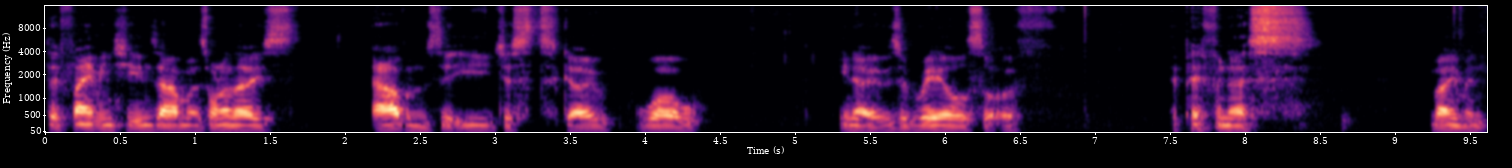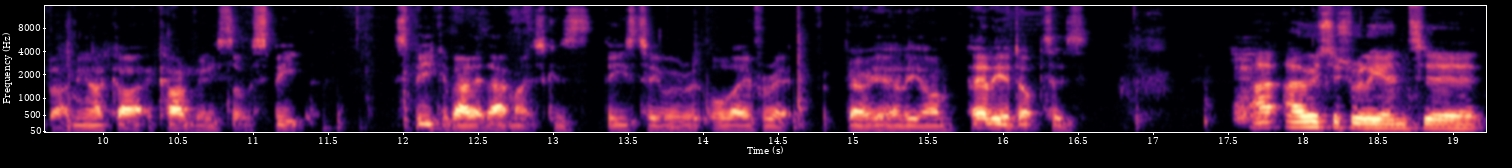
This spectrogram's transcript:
the Flaming Tunes album was one of those albums that you just go, whoa, you know, it was a real sort of epiphanous moment. But I mean, I can't I can't really sort of speak speak about it that much because these two were all over it very early on, early adopters. I, I was just really into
